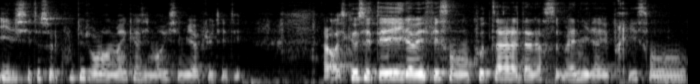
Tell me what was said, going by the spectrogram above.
il s'est un seul coup, du jour au lendemain, quasiment, il s'est mis à plus téter. Alors est-ce que c'était, il avait fait son quota la dernière semaine, il avait pris son,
